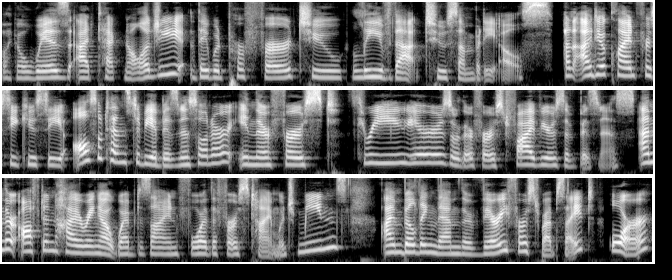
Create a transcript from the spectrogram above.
like a whiz at technology. They would prefer to leave that to somebody else. An ideal client for CQC also tends to be a business owner in their first three years or their first five years of business. And they're often hiring out web design for the first time, which means I'm building them their very first website or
